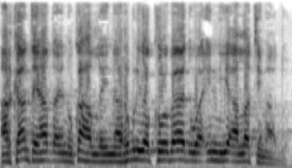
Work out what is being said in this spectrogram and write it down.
arkaantay hadda aynu ka hadlaynaa rugniga koobaad waa in la timaado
